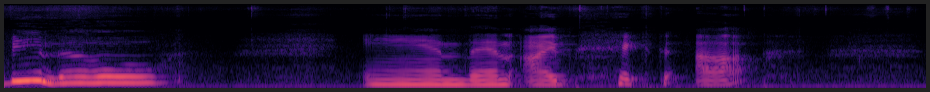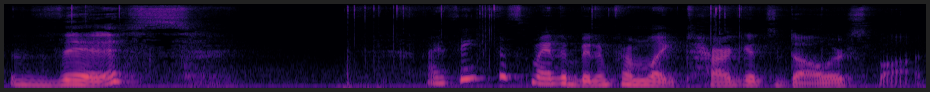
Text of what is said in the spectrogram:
below. And then I picked up this. I think this might have been from like Target's Dollar Spot.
